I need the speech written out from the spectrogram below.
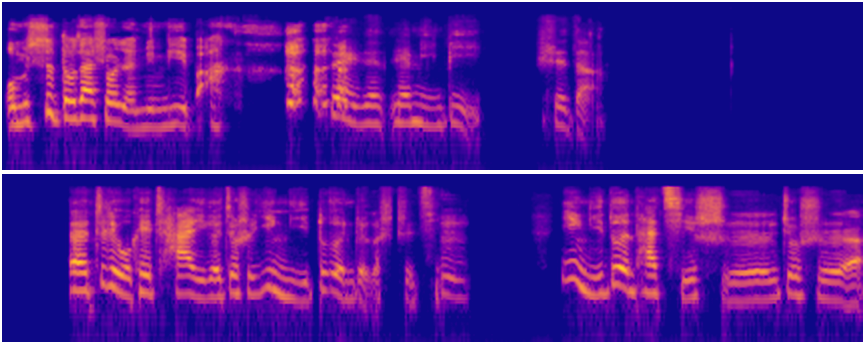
我们是都在说人民币吧？对，人人民币是的。呃，这里我可以插一个，就是印尼盾这个事情。嗯，印尼盾它其实就是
